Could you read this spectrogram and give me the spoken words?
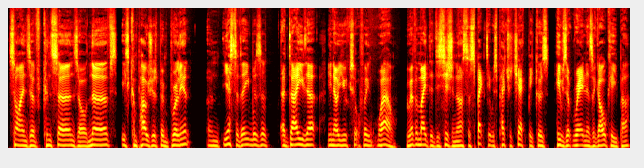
signs of concerns or nerves. His composure has been brilliant. And yesterday was a, a day that, you know, you sort of think, wow, whoever made the decision, I suspect it was Petr Cech because he was at Rennes as a goalkeeper,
